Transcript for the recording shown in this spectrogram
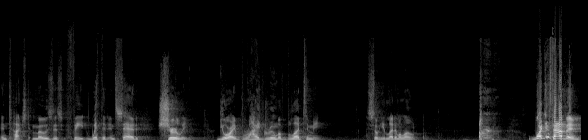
and touched Moses' feet with it and said, Surely you are a bridegroom of blood to me. So he let him alone. what just happened?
